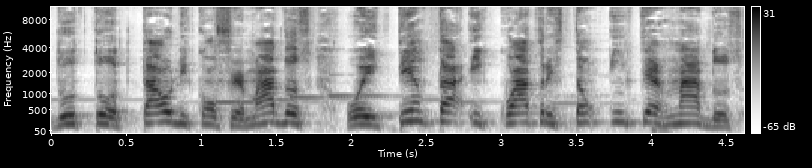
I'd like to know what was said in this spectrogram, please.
Do total de confirmados, 84 estão internados,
